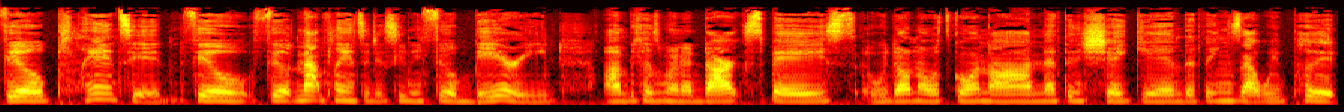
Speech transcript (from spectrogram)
feel planted, feel feel not planted, excuse me, feel buried, um, because we're in a dark space. We don't know what's going on. Nothing's shaking. The things that we put,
